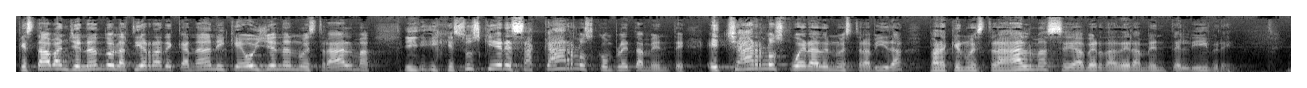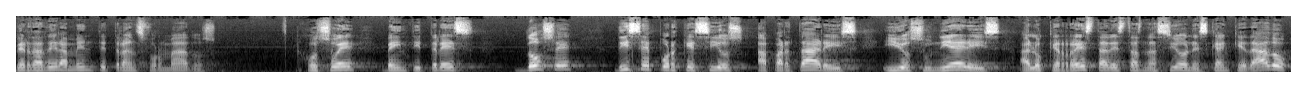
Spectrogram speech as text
que estaban llenando la tierra de Canaán y que hoy llenan nuestra alma. Y, y, Jesús quiere sacarlos completamente, echarlos fuera de nuestra vida para que nuestra alma sea verdaderamente libre, verdaderamente transformados. Josué 23, 12 Dice, porque si os apartareis y os uniereis a lo que resta de estas naciones que han quedado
